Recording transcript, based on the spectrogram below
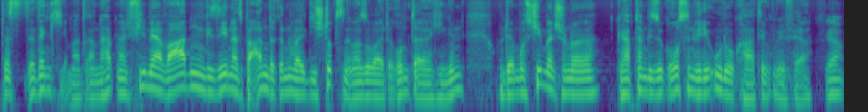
Das, da denke ich immer dran. Da hat man viel mehr Waden gesehen als bei anderen, weil die Stutzen immer so weit runter hingen. Und der muss Schienbeinschoner gehabt haben, die so groß sind wie die UNO-Karte ungefähr. Ja.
